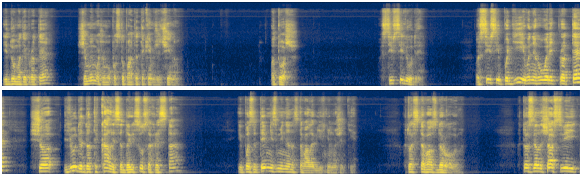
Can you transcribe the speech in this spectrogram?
і думати про те, що ми можемо поступати таким же чином. Отож, ось ці всі люди, ось ці всі події, вони говорять про те, що люди дотикалися до Ісуса Христа, і позитивні зміни наставали в їхньому житті. Хтось ставав здоровим, хтось залишав свій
